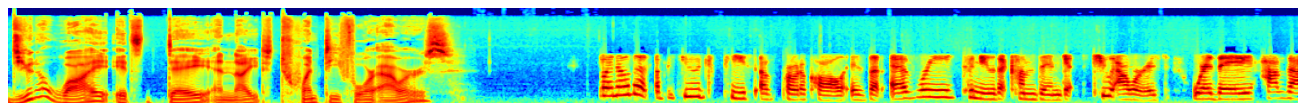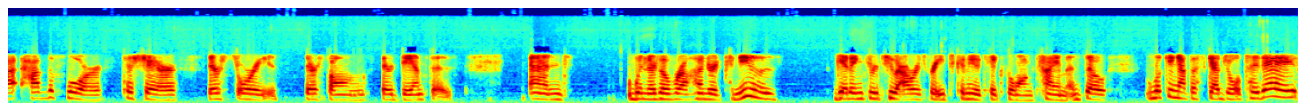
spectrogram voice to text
Do you know why it's day and night 24 hours? So I know that a huge piece of protocol is that every canoe that comes in gets two hours where they have that have the floor to share their stories, their songs, their dances. And when there's over a hundred canoes, getting through two hours for each canoe takes a long time. And so looking at the schedule today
